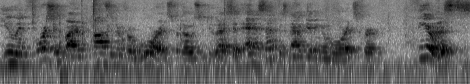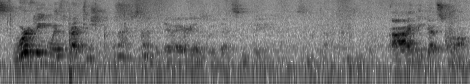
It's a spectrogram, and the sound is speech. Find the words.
you enforce it by positive rewards for those who do it. I said NSF is now giving awards for theorists working with practitioners. I understand, but there are areas where that's simply, simply not feasible. I think that's strong.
